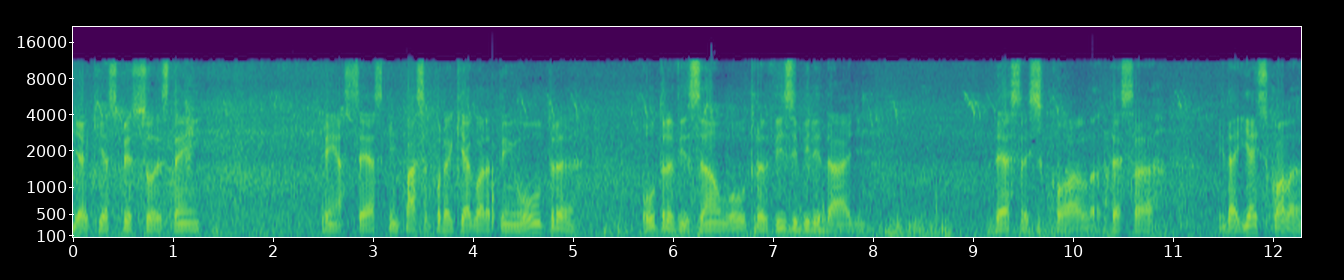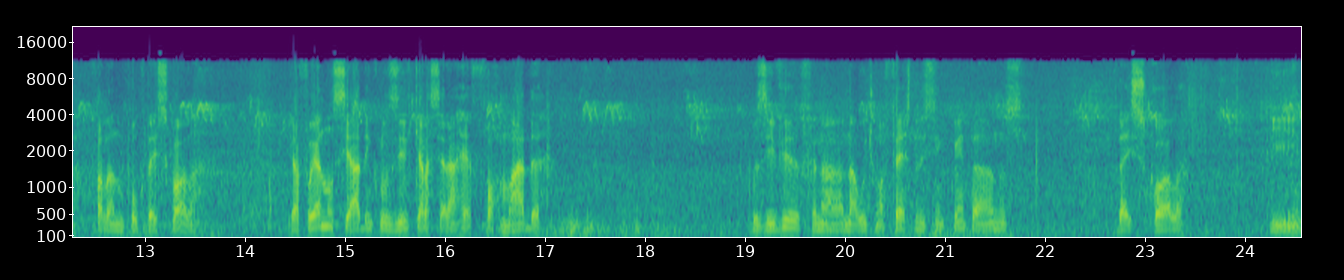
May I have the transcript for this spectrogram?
E aqui as pessoas têm, têm acesso, quem passa por aqui agora tem outra, outra visão, outra visibilidade dessa escola, dessa. E, da, e a escola, falando um pouco da escola, já foi anunciado inclusive que ela será reformada. Inclusive foi na, na última festa dos 50 anos da escola. E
